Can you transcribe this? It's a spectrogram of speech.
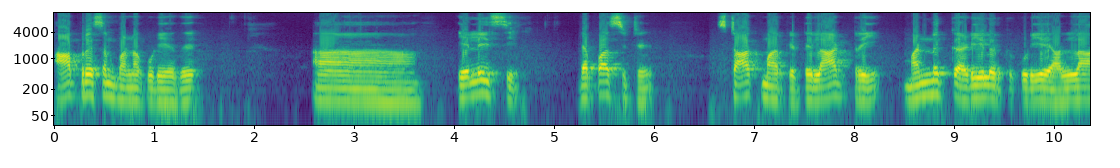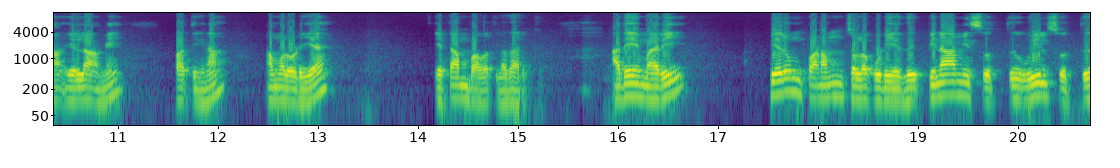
ஆப்ரேஷன் பண்ணக்கூடியது. LIC deposit stock market lottery மண்ணுக்கு அடியில் இருக்கக்கூடிய எல்லா எல்லாமே பார்த்தீங்கன்னா நம்மளுடைய எட்டாம் பாவத்தில் தான் இருக்குது அதே மாதிரி பெரும் பணம் சொல்லக்கூடியது பினாமி சொத்து உயில் சொத்து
